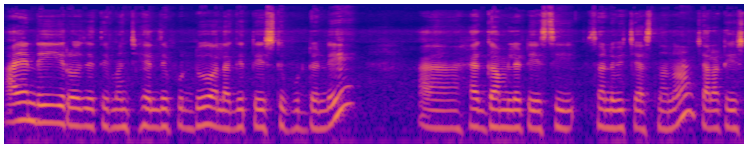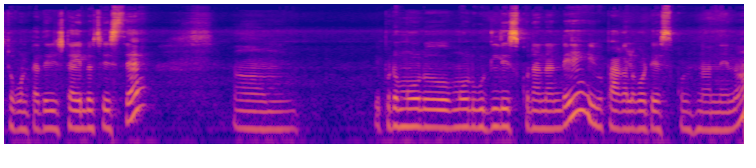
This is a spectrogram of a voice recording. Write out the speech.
హాయ్ అండి. ఈరోజు అయితే మంచి హెల్తీ ఫుడ్ అలాగే టేస్టీ ఫుడ్ అండి. హెగ్ ఆమ్లెట్ వేసి శాండ్విచ్ చేస్తున్నాను. చాలా టేస్ట్గా ఉంటుంది ఈ స్టైల్లో చేస్తే. ఇప్పుడు మూడు మూడు గుడ్లు తీసుకున్నానండి. ఇవి పగల వేసుకుంటున్నాను నేను.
